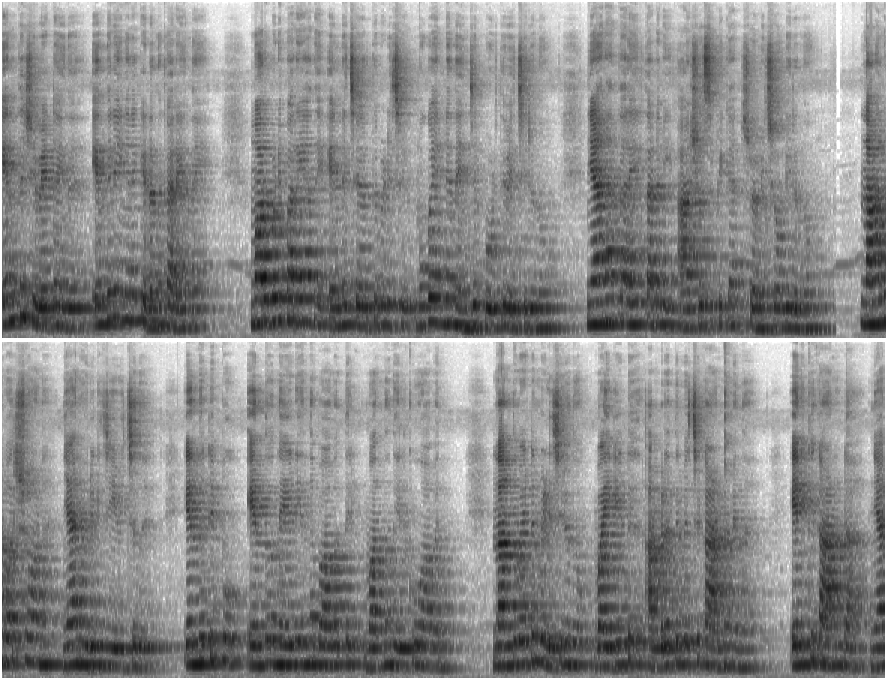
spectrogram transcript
എന്ത് ശിവേട്ട ഇത്? എന്തിനെ ഇങ്ങനെ കിടന്ന് കരയുന്നേ? മറുപടി പറയാതെ എന്നെ ചേർത്ത് പിടിച്ച് മുഖം എന്റെ നെഞ്ചിൽ പൂഴ്ത്തി വെച്ചിരുന്നു. ഞാൻ ആ തലയിൽ തടവി ആശ്വസിപ്പിക്കാൻ ശ്രമിച്ചുകൊണ്ടിരുന്നു നാലു വർഷമാണ് ഞാൻ ഒരുങ്ങി ജീവിച്ചത്. എന്നിട്ടിപ്പോ എന്തോ നേടിയെന്ന ഭാവത്തിൽ വന്നു നിൽക്കുവാവൻ നന്ദുവേട്ടൻ വിളിച്ചിരുന്നു വൈകിട്ട് അമ്പലത്തിൽ വെച്ച് കാണണമെന്ന്. എനിക്ക് കാണണ്ട ഞാൻ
